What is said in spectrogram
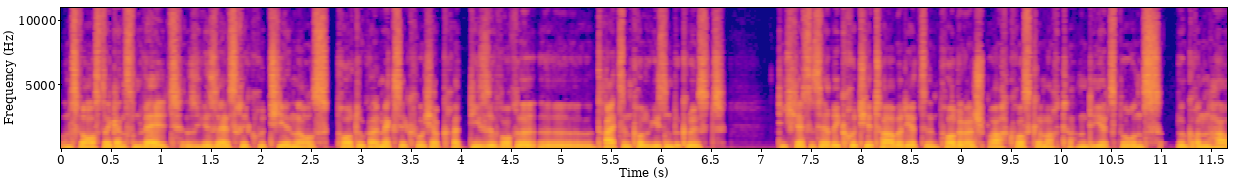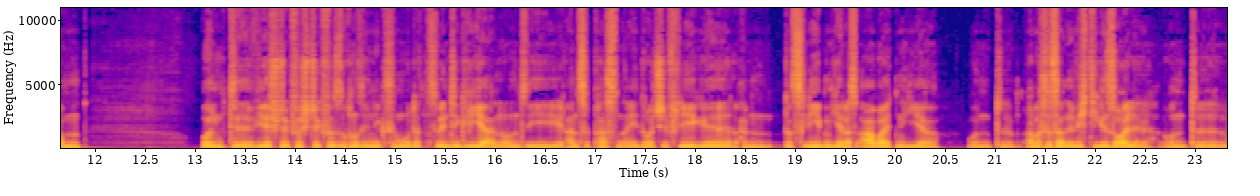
und zwar aus der ganzen Welt. Also wir selbst rekrutieren aus Portugal, Mexiko. Ich habe gerade diese Woche äh, 13 Portugiesen begrüßt, die ich letztes Jahr rekrutiert habe, die jetzt in Portugal einen Sprachkurs gemacht haben, die jetzt bei uns begonnen haben. Und äh, wir Stück für Stück versuchen sie in den nächsten Monaten zu integrieren und sie anzupassen an die deutsche Pflege, an das Leben hier, das Arbeiten hier. Und äh, aber es ist eine wichtige Säule. Und äh,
